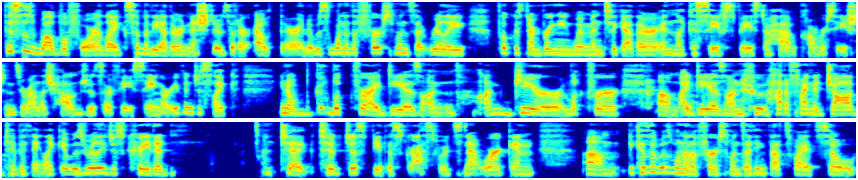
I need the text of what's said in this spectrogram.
this is well before like some of the other initiatives that are out there. And it was one of the first ones that really focused on bringing women together in like a safe space to have conversations around the challenges they're facing or even just like you know look for ideas on on gear look for um, ideas on who how to find a job type of thing. Like it was really just created to to just be this grassroots network. And um, because it was one of the first ones i think that's why it's so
